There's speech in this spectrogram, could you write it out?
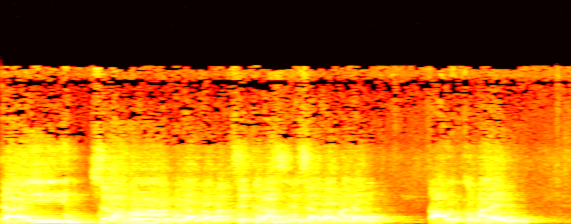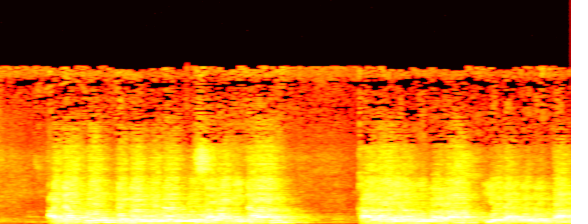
dari selama bulan Ramadan setelah selesai Ramadan tahun kemarin adapun pembangunan misalnya kita. Kalau yang di bawah ia tidak nampak.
